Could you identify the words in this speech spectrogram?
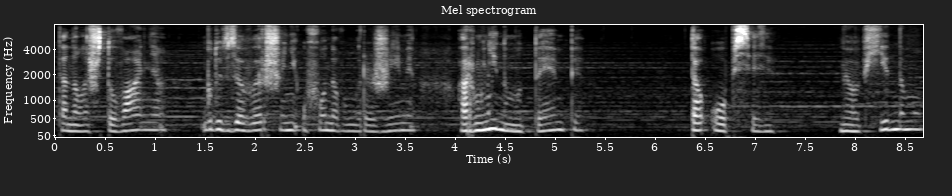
та налаштування будуть завершені у фоновому режимі, гармонійному темпі та обсязі, необхідному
